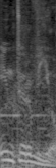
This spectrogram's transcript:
Интервью.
